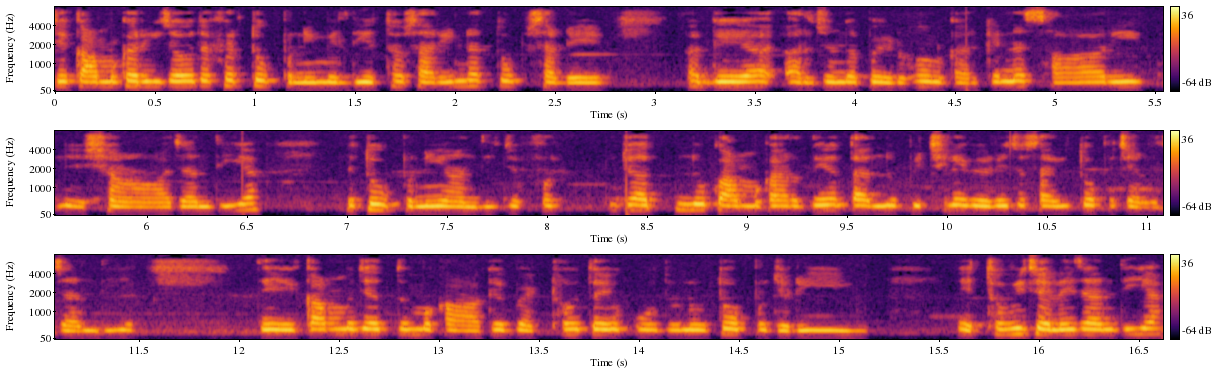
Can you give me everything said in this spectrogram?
ਜੇ ਕੰਮ ਕਰੀ ਜਾਓ ਤਾਂ ਫਿਰ ਧੁੱਪ ਨਹੀਂ ਮਿਲਦੀ, ਇੱਥੋਂ ਸਾਰੀ ਨਾ ਧੁੱਪ ਸਾਡੇ ਅੱਗੇ ਆ- ਅਰਜੁਨ ਦਾ ਪੇੜ ਹੋਣ ਕਰਕੇ ਨਾ ਸਾਰੀ ਛਾਂ ਆ ਜਾਂਦੀ ਆ ਤੇ ਧੁੱਪ ਨਹੀਂ ਆਉਂਦੀ, ਜੇ ਫਿਰ ਜਦ ਨੂੰ ਕੰਮ ਕਰਦੇ ਆ, ਤਦ ਨੂੰ ਪਿਛਲੇ ਵਿਹੜੇ 'ਚ ਸਾਰੀ ਧੁੱਪ ਚਲ ਜਾਂਦੀ ਆ। ਤੇ ਕੰਮ ਜਦ ਮੁਕਾ ਕੇ ਬੈਠੋ ਤੇ ਉਦੋਂ ਨੂੰ ਧੁੱਪ ਜਿਹੜੀ ਇੱਥੋਂ ਵੀ ਚਲੇ ਜਾਂਦੀ ਆ।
